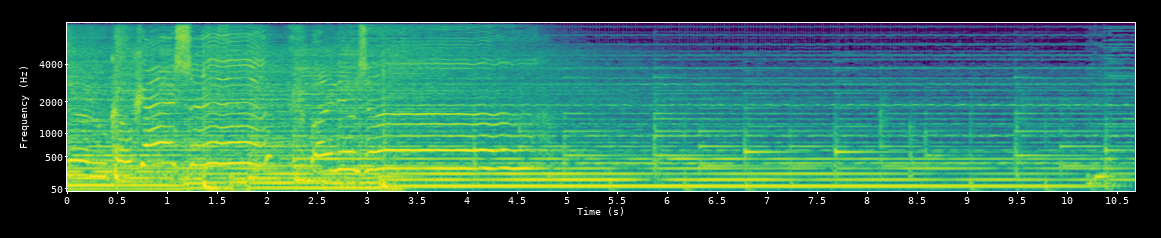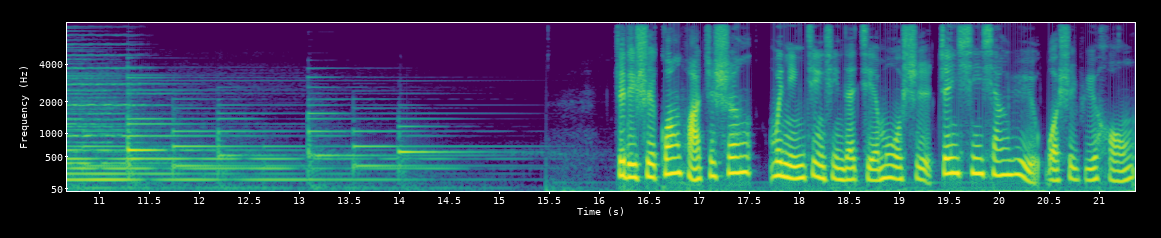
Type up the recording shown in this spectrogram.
的路口，开始怀念着。这里是光华之声为您进行的节目是真心相遇，我是于红。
